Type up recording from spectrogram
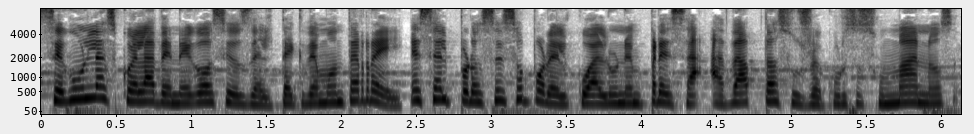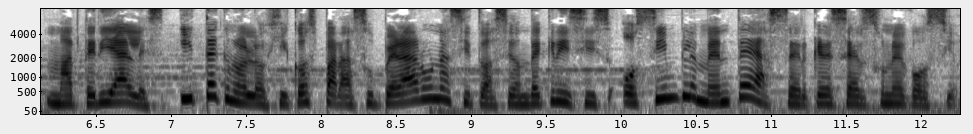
Según la Escuela de Negocios del TEC de Monterrey, es el proceso por el cual una empresa adapta sus recursos humanos, materiales y tecnológicos para superar una situación de crisis o simplemente hacer crecer su negocio.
